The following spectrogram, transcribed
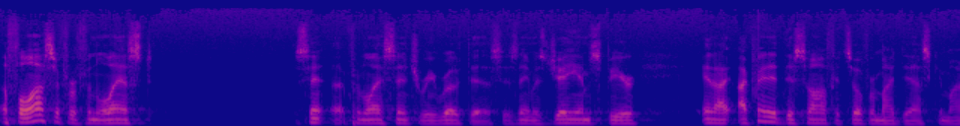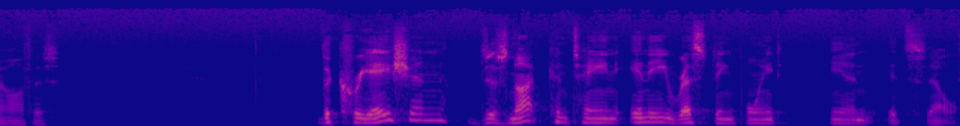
A philosopher from the last, uh, from the last century wrote this. His name is J.M. Spier. And I, I printed this off. It's over my desk in my office. The creation does not contain any resting point in itself,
